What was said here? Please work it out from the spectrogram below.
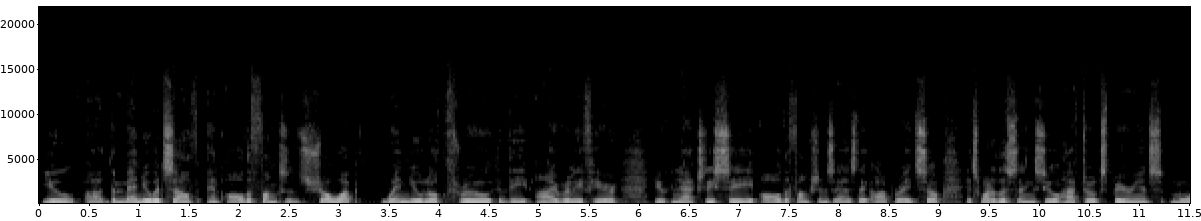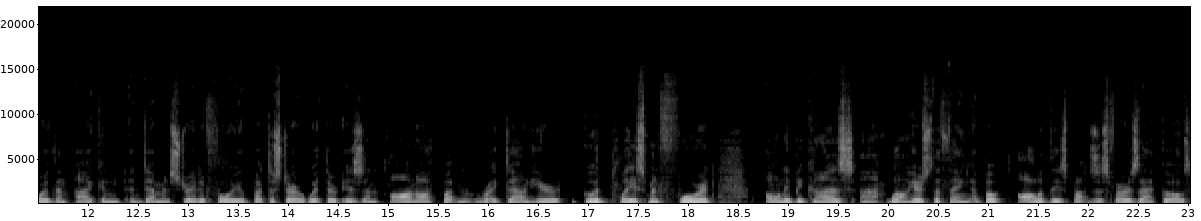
You, uh, the menu itself and all the functions show up when you look through the eye relief here, you can actually see all the functions as they operate. So it's one of those things you'll have to experience more than I can demonstrate it for you. But to start with, there is an on-off button right down here. Good placement for it only because, uh, well, here's the thing about all of these buttons as far as that goes.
